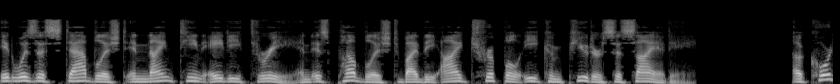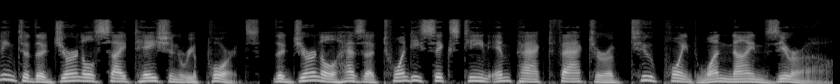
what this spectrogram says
It was established in 1983 and is published by the IEEE Computer Society. According to the Journal Citation Reports, the journal has a 2016 impact factor of 2.190.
